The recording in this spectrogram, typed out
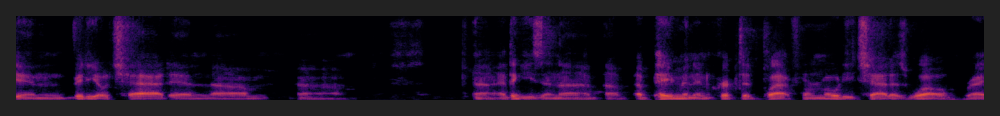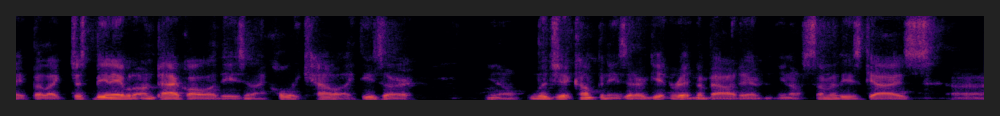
and video chat and um, uh, uh, I think he's in a, a, payment encrypted platform, Modi Chat as well, right? But like just being able to unpack all of these and like, holy cow, like these are, you know, legit companies that are getting written about, and you know, some of these guys, uh,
